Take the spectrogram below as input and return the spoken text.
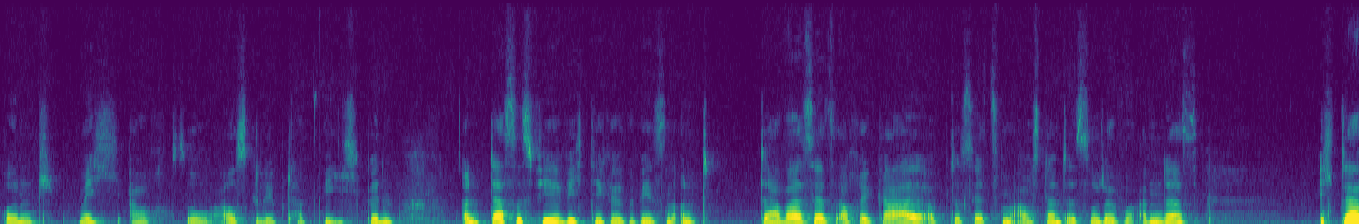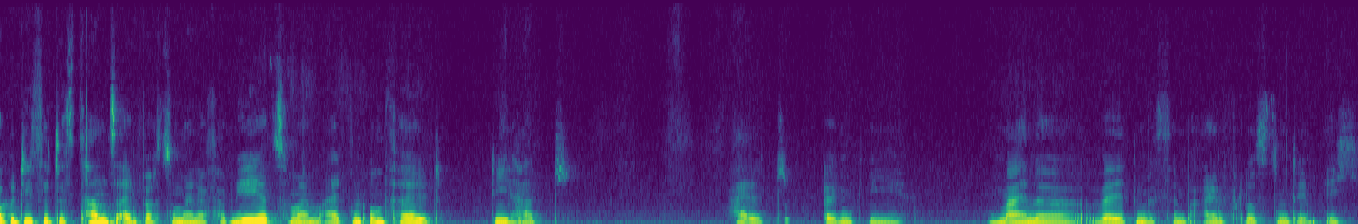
und mich auch so ausgelebt habe, wie ich bin. Und das ist viel wichtiger gewesen. Und da war es jetzt auch egal, ob das jetzt im Ausland ist oder woanders. Ich glaube, diese Distanz einfach zu meiner Familie, zu meinem alten Umfeld, die hat halt irgendwie meine Welt ein bisschen beeinflusst, indem ich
